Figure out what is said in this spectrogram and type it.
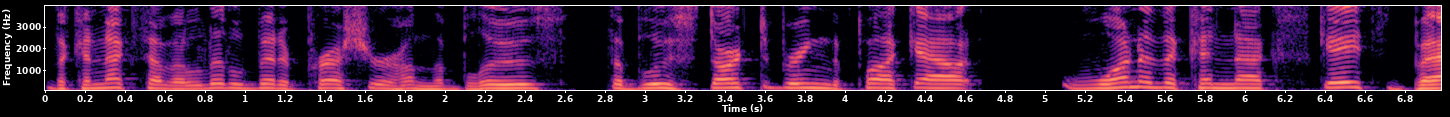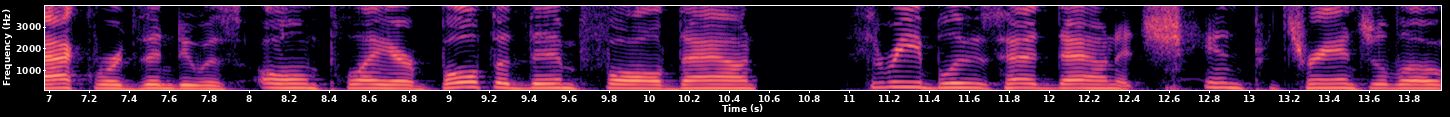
The Canucks have a little bit of pressure on the Blues. The Blues start to bring the puck out. One of the Canucks skates backwards into his own player. Both of them fall down. Three Blues head down at Schenn Pietrangelo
